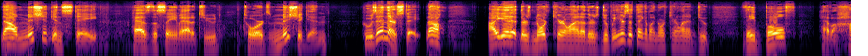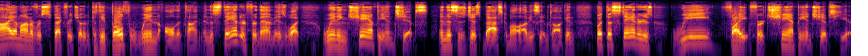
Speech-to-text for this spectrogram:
Now, Michigan State has the same attitude towards Michigan, who's in their state. Now, I get it. There's North Carolina, there's Duke. But here's the thing about North Carolina and Duke they both have a high amount of respect for each other because they both win all the time. And the standard for them is what? Winning championships. And this is just basketball, obviously, I'm talking. But the standard is we fight for championships here.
